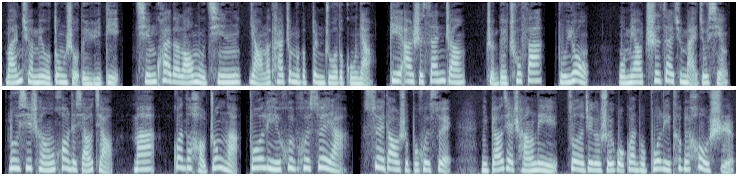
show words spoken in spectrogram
完全没有动手的余地。勤快的老母亲养了他这么个笨拙的姑娘。第二十三章，准备出发。不用，我们要吃再去买就行。陆西城晃着小脚，妈，罐头好重啊，玻璃会不会碎呀？碎倒是不会碎。你表姐厂里做的这个水果罐头玻璃特别厚实，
